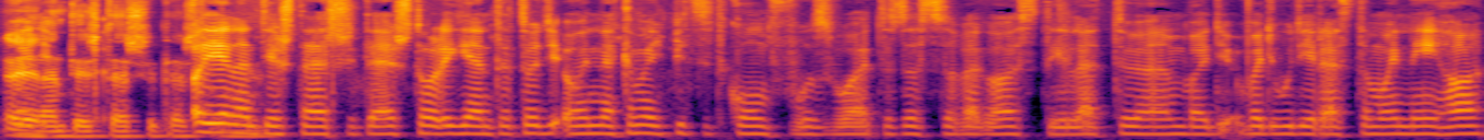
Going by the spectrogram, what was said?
a jelentéstársítástól. A jelentéstársítástól, igen, tehát hogy, hogy nekem egy picit konfúz volt ez a szöveg azt illetően, vagy, vagy úgy éreztem, hogy néha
